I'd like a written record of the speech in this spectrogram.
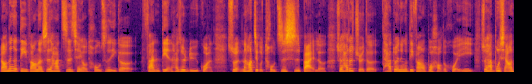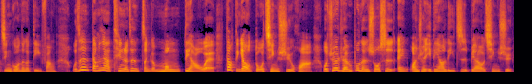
然后那个地方呢是他之前有投资一个。饭店还是旅馆，所以然后结果投资失败了，所以他就觉得他对那个地方有不好的回忆，所以他不想要经过那个地方。我真的当下听了，真的整个懵掉哎！到底要有多情绪化？我觉得人不能说是哎，完全一定要理智，不要有情绪。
